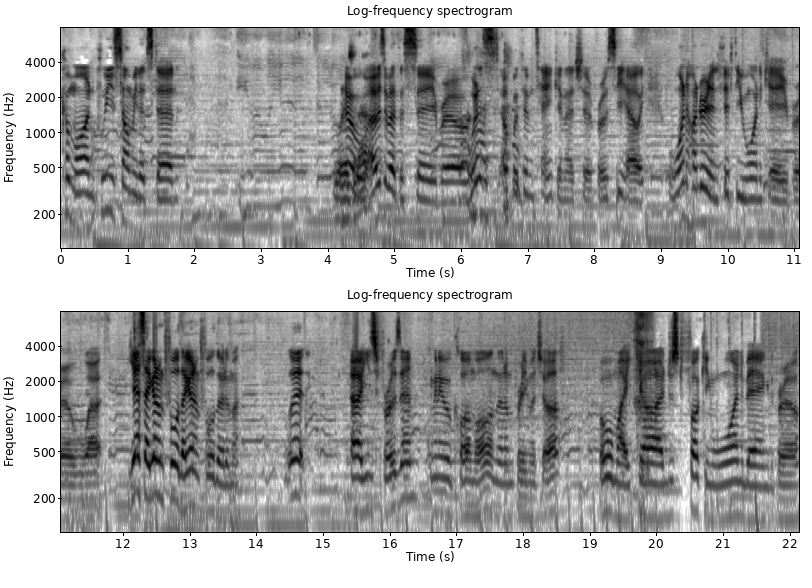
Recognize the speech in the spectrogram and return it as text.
Come on, please tell me that's dead. No? I was about to say, bro. What is up with him tanking that shit, bro? See Hallie. 151k, bro. What? Yes, I got him fooled. I got him fooled, Odoma. What? Uh, he's frozen. I'm gonna go claw him all, and then I'm pretty much off. Oh my god, just fucking one banged, bro.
